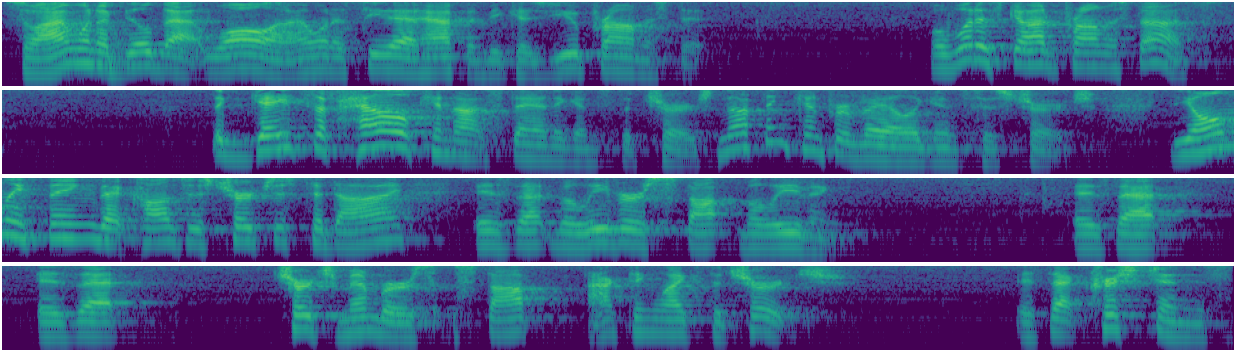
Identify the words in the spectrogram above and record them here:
So I want to build that wall and I want to see that happen because you promised it. Well, what has God promised us? The gates of hell cannot stand against the church. Nothing can prevail against his church. The only thing that causes churches to die is that believers stop believing. Is that, is that church members stop acting like the church. Is that Christians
